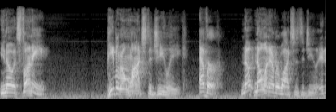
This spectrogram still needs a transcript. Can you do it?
You know, it's funny people don't watch the G League ever. No, no one ever watches the G League.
